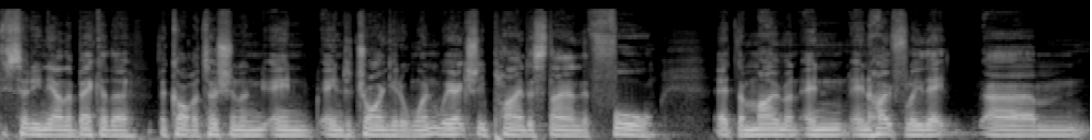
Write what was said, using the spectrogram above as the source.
sitting down the back of the, the competition and, and, and to try and get a win. We're actually playing to stay in the four at the moment, and, and hopefully that um,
